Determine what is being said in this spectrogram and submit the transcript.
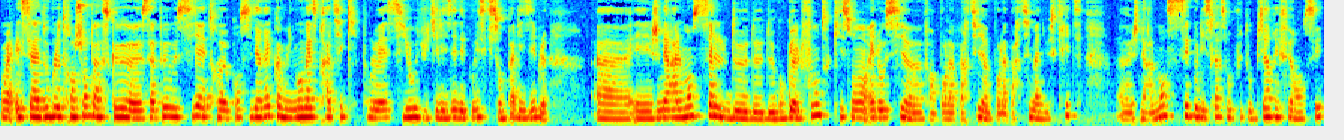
Ouais, et c'est à double tranchant parce que euh, ça peut aussi être considéré comme une mauvaise pratique pour le SEO d'utiliser des polices qui sont pas lisibles. Euh, et généralement celles de, de, de, Google Font qui sont elles aussi, euh, enfin pour la partie pour la partie manuscrite, généralement, ces polices-là sont plutôt bien référencées.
